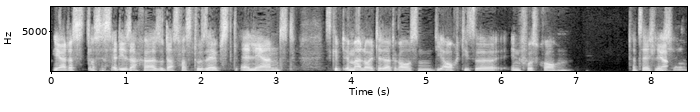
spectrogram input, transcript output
Ja, das, das ist ja die Sache. Also das, was du selbst erlernst, es gibt immer Leute da draußen, die auch diese Infos brauchen. Tatsächlich. Ja.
